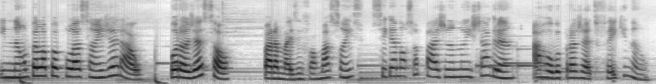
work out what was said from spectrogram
e não pela população em geral. Por hoje é só. Para mais informações, siga a nossa página no Instagram, arroba Não.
